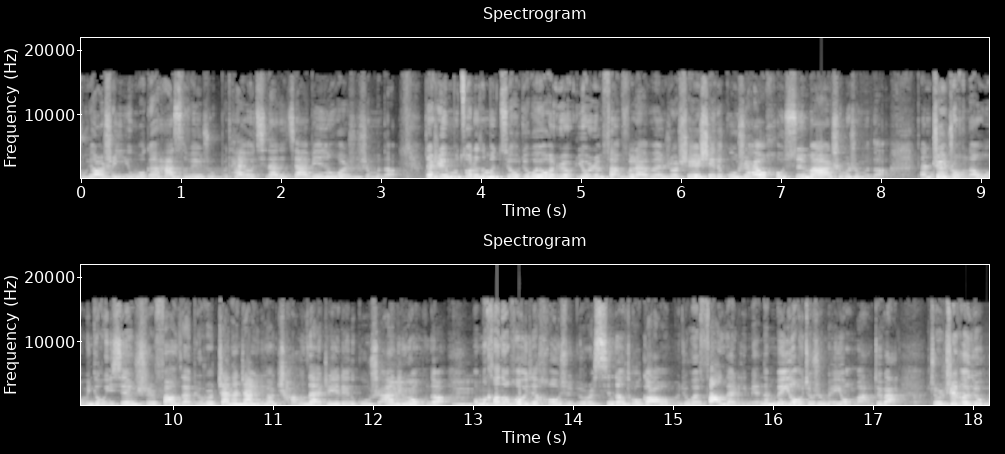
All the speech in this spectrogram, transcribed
主要是以我跟哈斯为主，不太有其他的嘉宾或者是什么的。但是我们做了这么久，就会有有有人反复来问说谁谁谁的故事还有后续吗？什么什么的。但这种呢，我们有一些是放在比如说渣男渣女像常仔这一类的故事，安陵容的，我们可能会有一些后续，比如说新的投稿，我们就会放在里面。那没有就是没有嘛，对吧？就是这个就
